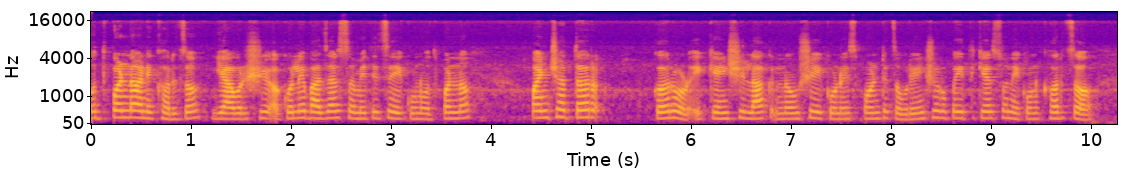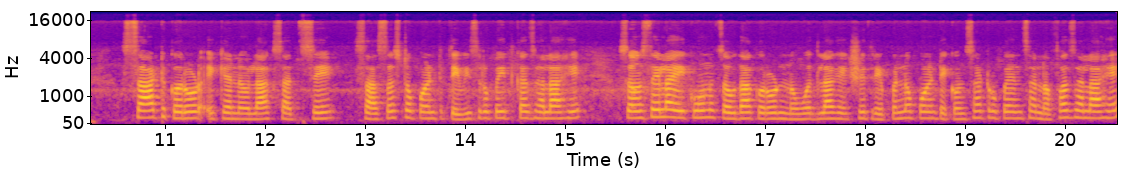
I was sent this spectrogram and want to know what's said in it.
उत्पन्न आणि खर्च यावर्षी अकोले बाजार समितीचे एकूण उत्पन्न पंच्याहत्तर करोड एक्क्याऐंशी लाख नऊशे एकोणीस पॉईंट चौऱ्याऐंशी रुपये इतके असून एकूण खर्च साठ करोड एक्याण्णव लाख सातशे सहासष्ट पॉईंट तेवीस रुपये इतका झाला आहे. संस्थेला एकूण चौदा करोड नव्वद लाख एकशे त्रेपन्न पॉईंट एकोणसाठ रुपयांचा नफा झाला आहे.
